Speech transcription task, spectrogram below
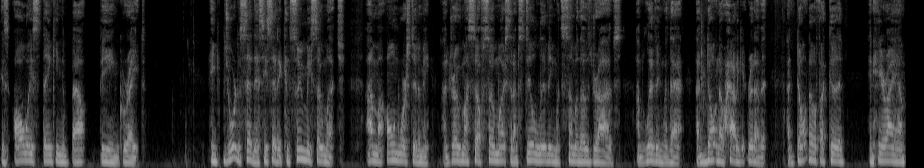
is always thinking about being great. He, Jordan said this. He said, it consumed me so much. I'm my own worst enemy. I drove myself so much that I'm still living with some of those drives. I'm living with that. I don't know how to get rid of it. I don't know if I could. And here I am,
